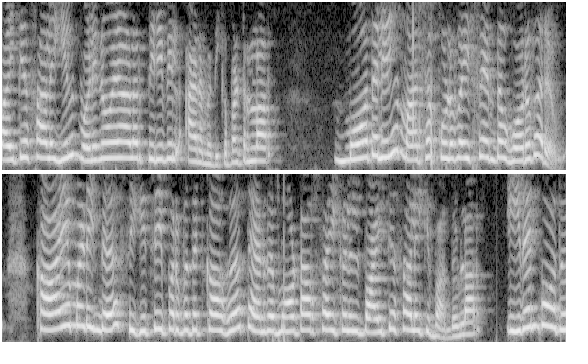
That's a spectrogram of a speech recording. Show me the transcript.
வைத்தியசாலையில் வெளிநோயாளர் பிரிவில் அனுமதிக்கப்பட்டுள்ளார். மோதலில் மற்ற குழுவை சேர்ந்த ஒருவரும் காயமடைந்த சிகிச்சை பெறுவதற்காக தனது மோட்டார் சைக்கிளில் வைத்தியசாலைக்கு வந்துள்ளார். இதன்போது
